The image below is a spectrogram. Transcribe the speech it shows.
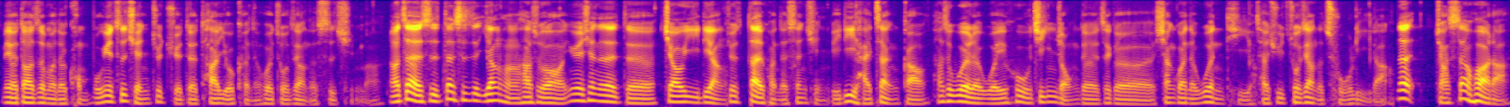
没有到这么的恐怖。因为之前就觉得他有可能会做这样的事情嘛。然后再来是，但是这央行他说哦，因为现在的交易量就是贷款的申请比例还占高，他是为了维护金融的这个相关的问题才去做这样的处理啦。那讲实在话啦，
